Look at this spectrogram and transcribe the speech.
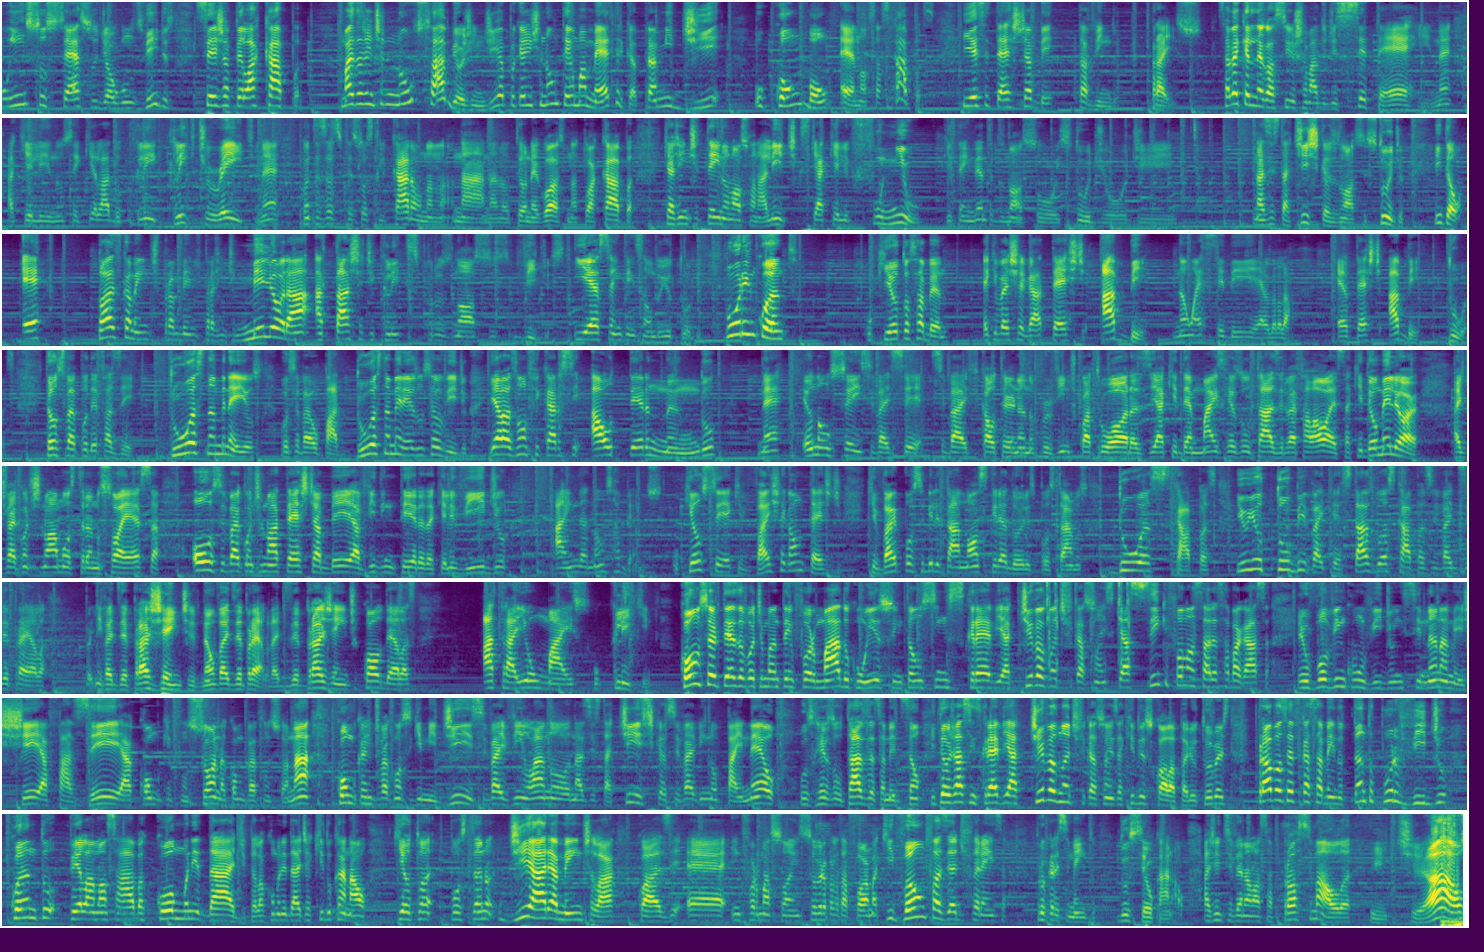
o insucesso de alguns vídeos seja pela capa. Mas a gente não sabe hoje em dia porque a gente não tem uma métrica para medir o quão bom é nossas capas. E esse teste AB tá vindo para isso. Sabe aquele negocinho chamado de CTR, né? Aquele não sei que lá do click, click to rate, né? Quantas as pessoas clicaram na, na, na, no teu negócio, na tua capa, que a gente tem no nosso Analytics, que é aquele funil que tem dentro do nosso estúdio de nas estatísticas do nosso estúdio. Então, é basicamente para a gente melhorar a taxa de cliques para os nossos vídeos. E essa é a intenção do YouTube. Por enquanto, o que eu tô sabendo é que vai chegar teste AB, não é CD, é, é o teste AB, duas. Então você vai poder fazer duas thumbnails, você vai upar duas thumbnails no seu vídeo e elas vão ficar se alternando né? Eu não sei se vai ser, se vai ficar alternando por 24 horas e a que der mais resultados ele vai falar, ó, oh, essa aqui deu melhor. A gente vai continuar mostrando só essa, ou se vai continuar teste AB a vida inteira daquele vídeo. Ainda não sabemos. O que eu sei é que vai chegar um teste que vai possibilitar nós criadores postarmos duas capas e o YouTube vai testar as duas capas e vai dizer para ela e vai dizer pra gente, não vai dizer pra ela, vai dizer pra gente qual delas atraiu mais o clique. Com certeza eu vou te manter informado com isso, então se inscreve e ativa as notificações que assim que for lançada essa bagaça, eu vou vir com um vídeo ensinando a mexer, a fazer, a como que funciona, como vai funcionar, como que a gente vai conseguir medir, se vai vir lá no, nas estatísticas, se vai vir no painel, os resultados dessa medição. Então já se inscreve e ativa as notificações aqui do Escola para Youtubers para você ficar sabendo tanto por vídeo quanto pela nossa aba comunidade, pela comunidade aqui do canal, que eu tô postando diariamente lá, quase, é informações sobre a plataforma que vão fazer a diferença para o crescimento do seu canal. A gente se vê na nossa próxima aula e tchau!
